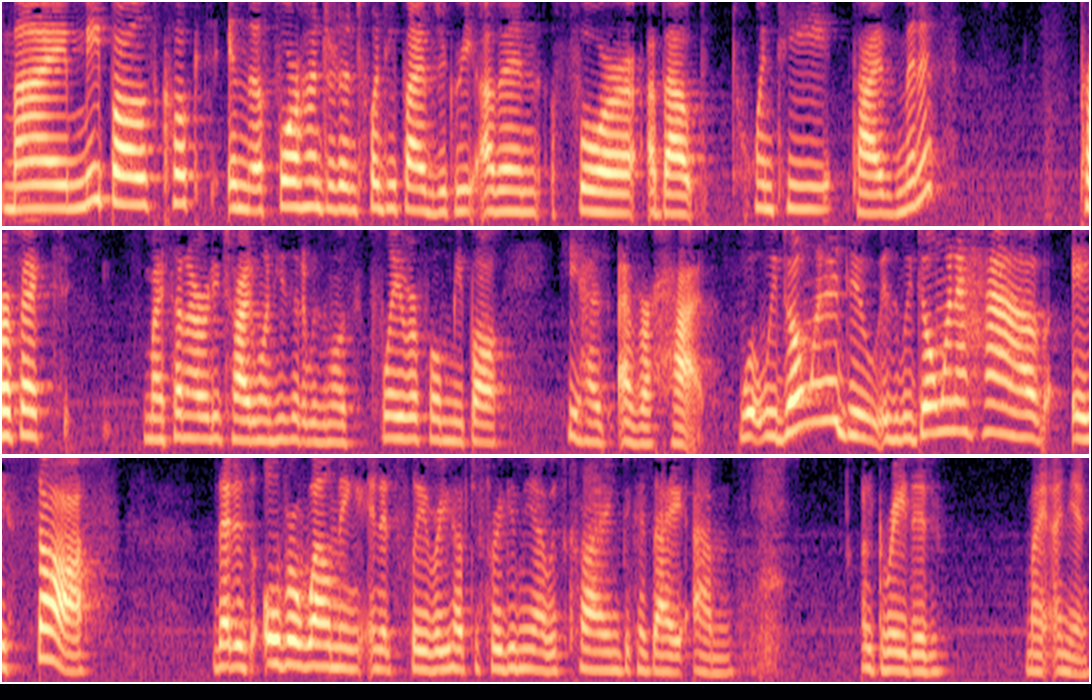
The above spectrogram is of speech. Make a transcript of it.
My meatballs cooked in the 425 degree oven for about 25 minutes. Perfect. My son already tried one. He said it was the most flavorful meatball he has ever had. What we don't want to do is we don't want to have a sauce that is overwhelming in its flavor. You have to forgive me. I was crying because I um, I grated my onion,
